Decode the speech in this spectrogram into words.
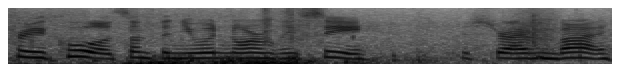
Pretty cool. It's something you wouldn't normally see just driving by.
